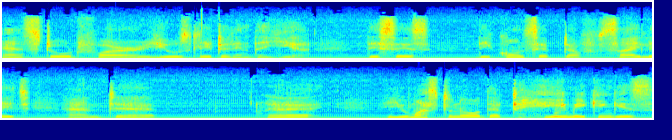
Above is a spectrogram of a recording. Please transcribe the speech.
and stored for use later in the year. This is the concept of silage and uh, uh, you must know that haymaking is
